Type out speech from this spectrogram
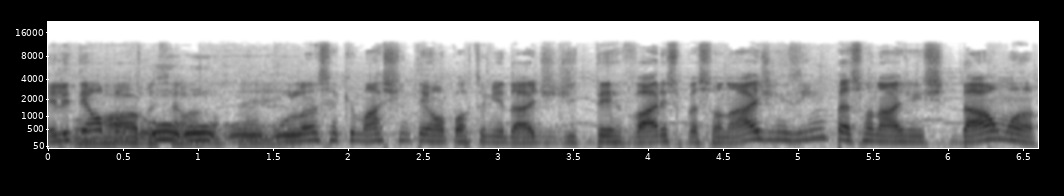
Ele o tem Hobbit, o, o, tem. o, o lance é que o Martin tem a oportunidade de ter vários personagens e em personagens dá uma,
